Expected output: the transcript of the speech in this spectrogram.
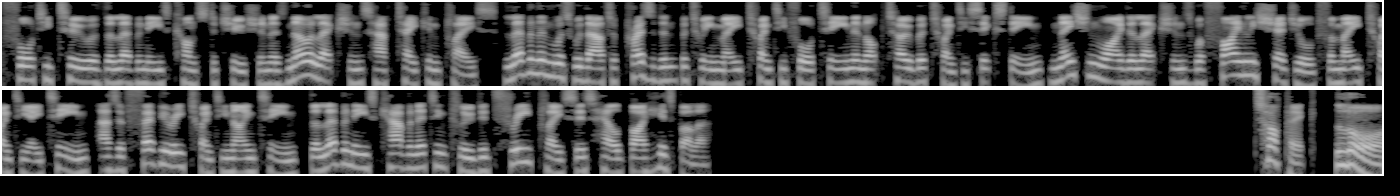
42 of the Lebanese constitution as no elections have taken place. Lebanon was without a president between May 2014 and October 2016. Nationwide elections were finally scheduled for May 2018. As of February 2019, the Lebanese cabinet included three places held by Hezbollah. Topic: Law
